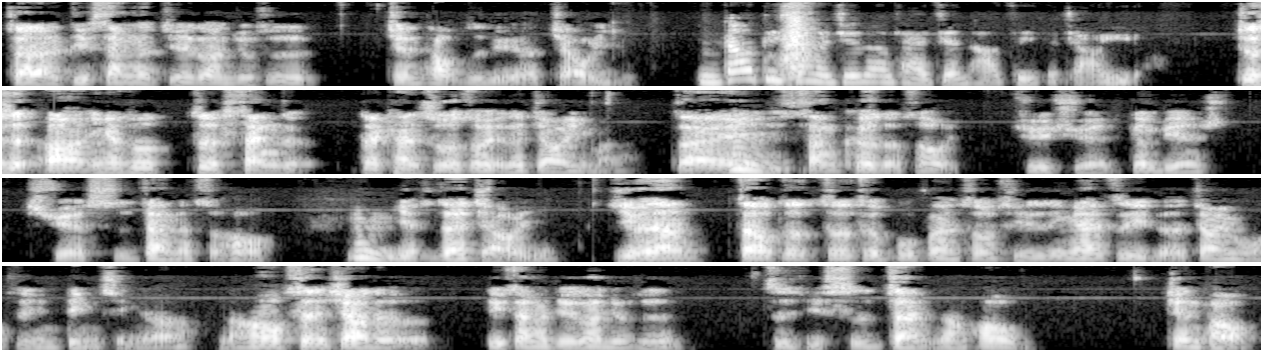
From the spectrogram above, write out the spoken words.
再来第三个阶段就是检讨自己的交易。你到第三个阶段才检讨自己的交易哦？就是啊、呃，应该说这三个在看书的时候也在交易嘛，在上课的时候。嗯去学跟别人学实战的时候，嗯，也是在交易。基本上到这这这个部分的时候，其实应该自己的交易模式已经定型了。然后剩下的第三个阶段就是自己实战，然后检讨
